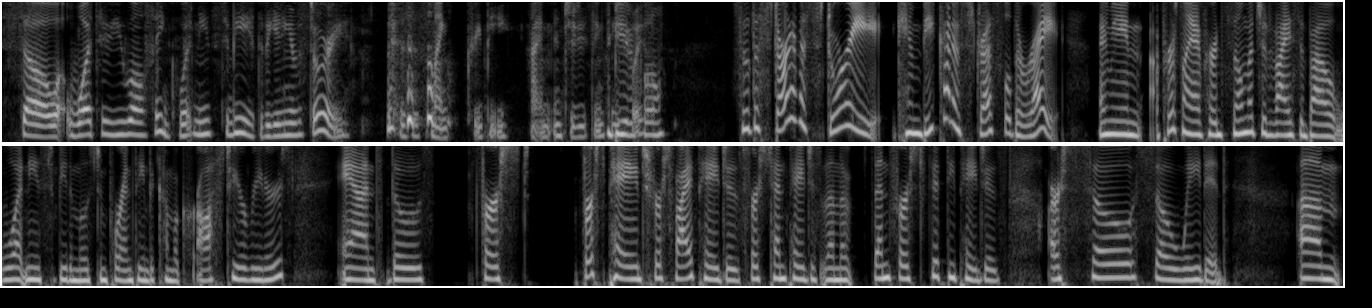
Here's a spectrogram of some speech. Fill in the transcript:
So, what do you all think? What needs to be at the beginning of a story? This is my creepy. I'm introducing things. voice. Beautiful. So the start of a story can be kind of stressful to write. I mean, personally, I've heard so much advice about what needs to be the most important thing to come across to your readers, and those first first page, first five pages, first ten pages, and then the then first fifty pages are so so weighted. Um,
